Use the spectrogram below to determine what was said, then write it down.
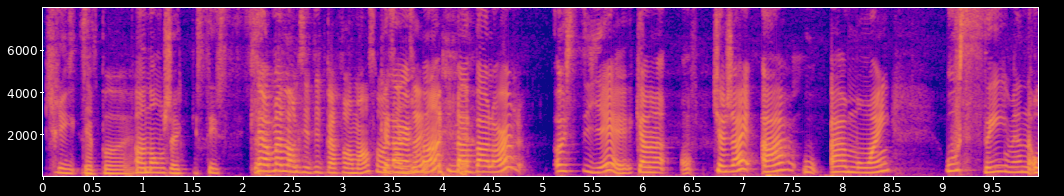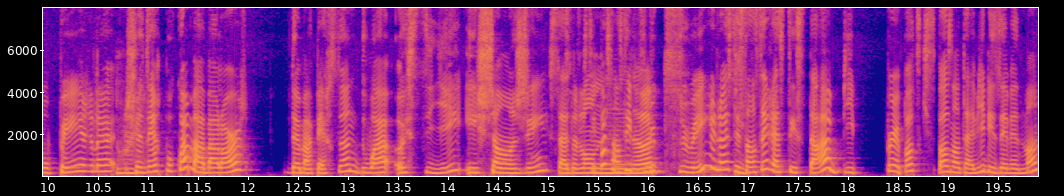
crise. C'était pas. Oh non, je. C'est. Clairement de l'anxiété de performance, on va Clairement, dire. puis ma valeur oscillait. Quand on- que j'aille A ou A-, ou C, man, au pire, là. Je veux dire, pourquoi ma valeur de ma personne doit osciller et changer? Ça c'est pas censé note. fluctuer, là. C'est censé rester stable, puis peu importe ce qui se passe dans ta vie, les événements.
